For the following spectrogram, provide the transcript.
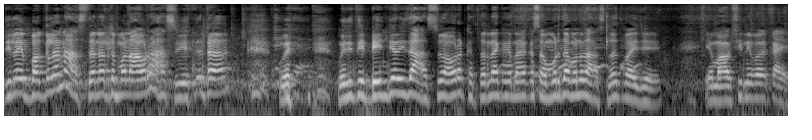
दिलं बघलं ना हसतं ना तर मला आवरा हसू येतं ना. म्हण- म्हणजे ते डेंजर हिचा हसू आवरा खतरनाक ना का समोरचा माणूस हसलंच पाहिजे. या मावशीने बघा काय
